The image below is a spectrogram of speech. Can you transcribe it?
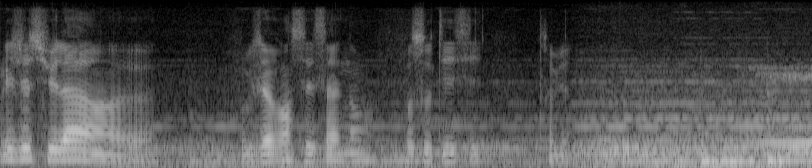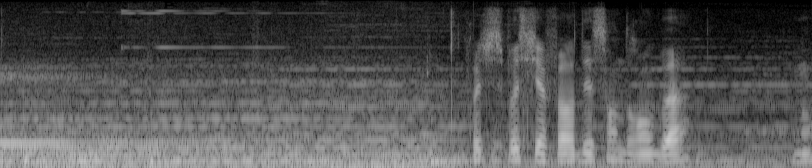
Oui, je suis là. hein, euh. Faut que j'avance, c'est ça, non? Faut sauter ici. Très bien. Après, je suppose qu'il va falloir descendre en bas. Non?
